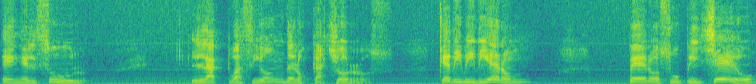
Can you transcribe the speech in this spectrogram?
en el sur la actuación de los cachorros, que dividieron, pero su picheo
